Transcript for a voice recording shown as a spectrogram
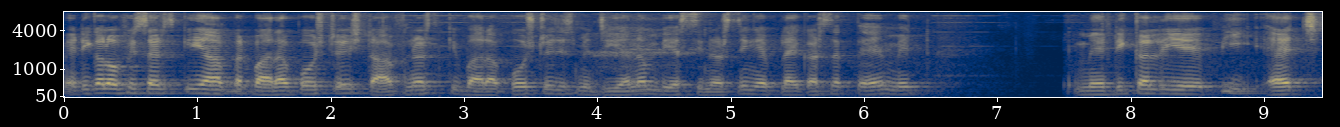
मेडिकल ऑफिसर्स की यहाँ पर बारह पोस्ट है। स्टाफ नर्स की बारह पोस्ट है, जिसमें G N M B S C nursing apply कर सकते हैं। मेड मेडिकल ये पी एच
